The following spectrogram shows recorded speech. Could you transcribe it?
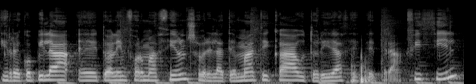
y recopila eh, toda la información sobre la temática, autoridad, etc. Difícil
